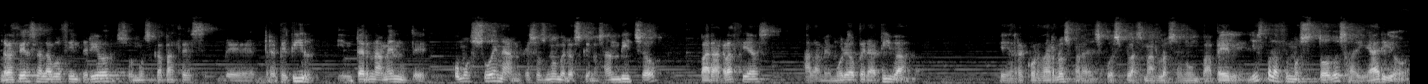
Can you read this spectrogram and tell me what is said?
Gracias a la voz interior somos capaces de repetir internamente cómo suenan esos números que nos han dicho para, gracias a la memoria operativa, eh, recordarlos para después plasmarlos en un papel. Y esto lo hacemos todos a diario.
